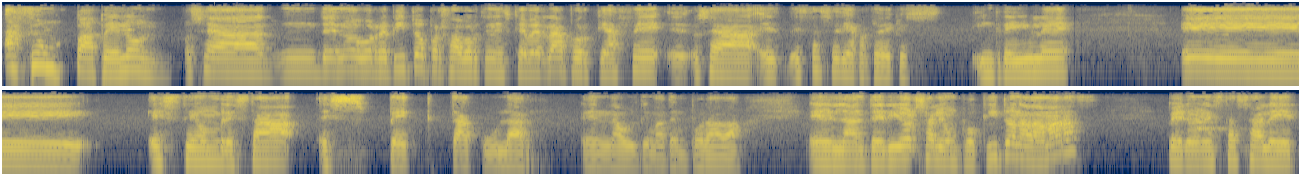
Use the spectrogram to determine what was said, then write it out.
Hace un papelón. O sea, mm, de nuevo repito, por favor tenéis que verla porque hace, eh, o sea, eh, esta serie aparte de que es increíble, eh, este hombre está espectacular en la última temporada. En la anterior salió un poquito nada más, pero en esta sale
